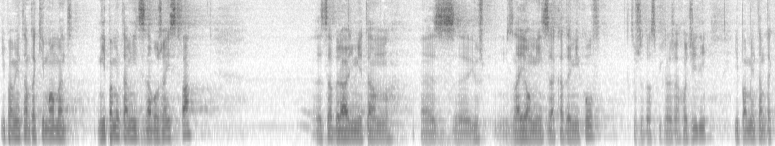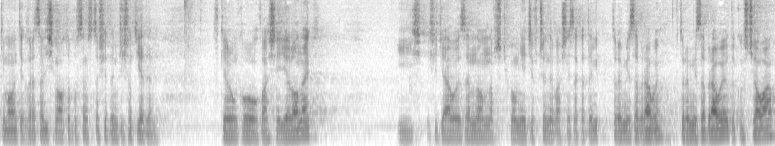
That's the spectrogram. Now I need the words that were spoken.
i pamiętam taki moment, nie pamiętam nic z nabożeństwa. Zabrali mnie tam e, z, już znajomi z akademików, którzy do Spichlerza chodzili i pamiętam taki moment, jak wracaliśmy autobusem 171 w kierunku właśnie Jelonek i si- siedziały ze mną naprzeciwko mnie dziewczyny właśnie z akademii, które mnie zabrały, które mnie zabrały do kościoła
